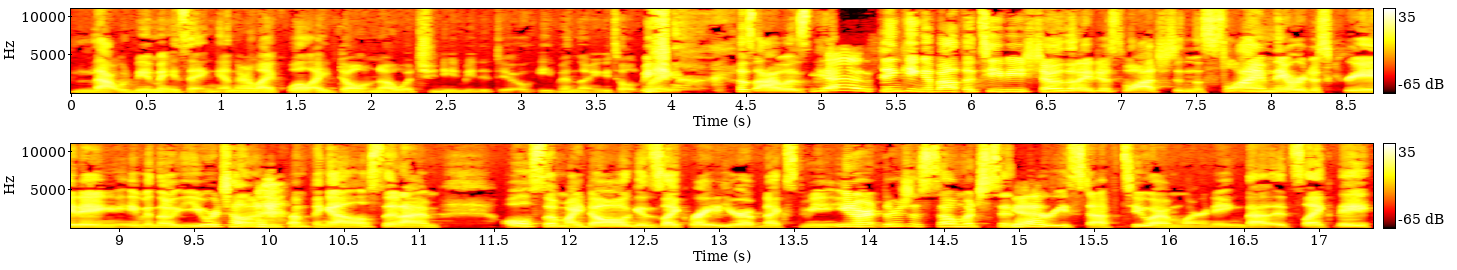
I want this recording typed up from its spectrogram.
that would be amazing. And they're like, well, I don't know what you need me to do, even though you told me. Because right. I was yes. thinking about the TV show that I just watched and the slime they were just creating, even though you were telling me something else. And I'm also, my dog is like right here up next to me. You know, there's just so much sensory stuff too, I'm learning that it's like they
